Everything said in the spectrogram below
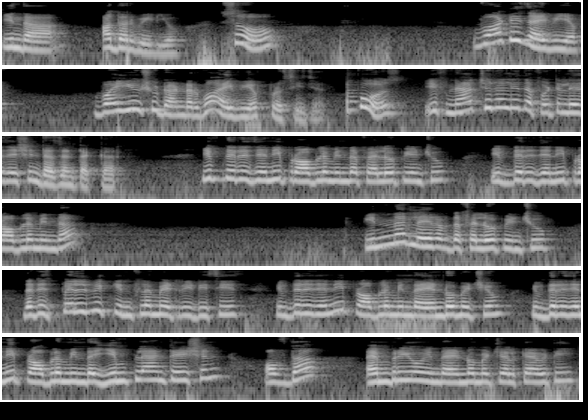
in the other video. So, what is IVF? Why you should undergo IVF procedure? Suppose if naturally the fertilization doesn't occur, if there is any problem in the fallopian tube, if there is any problem in the inner layer of the fallopian tube, that is pelvic inflammatory disease, if there is any problem in the endometrium, if there is any problem in the implantation of the embryo in the endometrial cavity,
